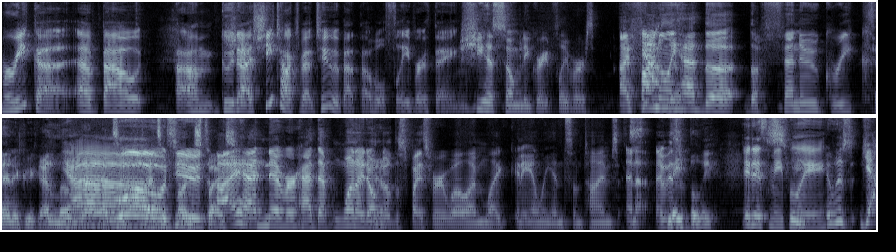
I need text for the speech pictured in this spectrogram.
Marieke about um Gouda. She talked about too about the whole flavor thing. She has so many great flavors. I finally Yeah. had the the fenugreek. Fenugreek. I love Yeah. that. That's a, Whoa, that's a fun dude! spice. I had never had that. One, I don't Yeah. know the spice very well. I'm like an alien sometimes, and uh, it was Mapley. it is Sweet. mapley. It was yeah,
